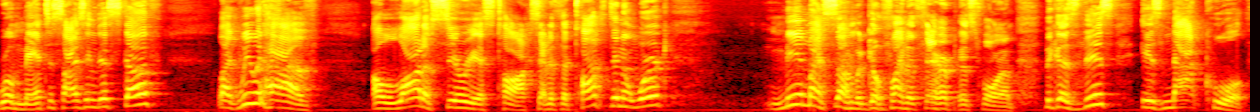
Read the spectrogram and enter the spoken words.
romanticizing this stuff, like we would have a lot of serious talks and if the talks didn't work, me and my son would go find a therapist for him because this is not cool.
